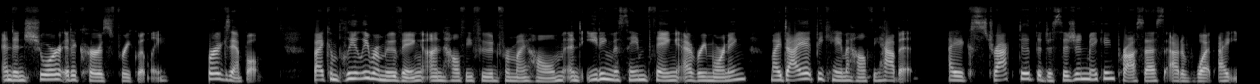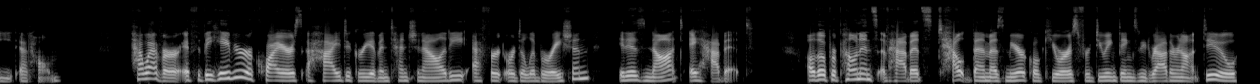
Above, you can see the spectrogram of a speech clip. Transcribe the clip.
and ensure it occurs frequently. For example, by completely removing unhealthy food from my home and eating the same thing every morning, my diet became a healthy habit. I extracted the decision making process out of what I eat at home. However, if the behavior requires a high degree of intentionality, effort, or deliberation, it is not a habit. Although proponents of habits tout them as miracle cures for doing things we'd rather not do,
